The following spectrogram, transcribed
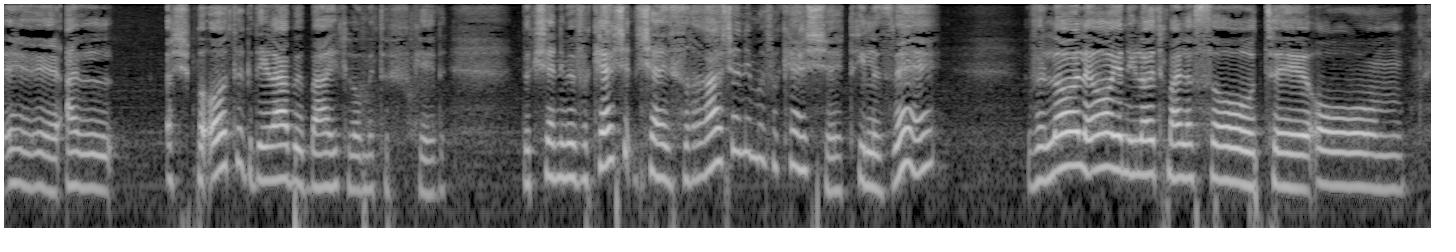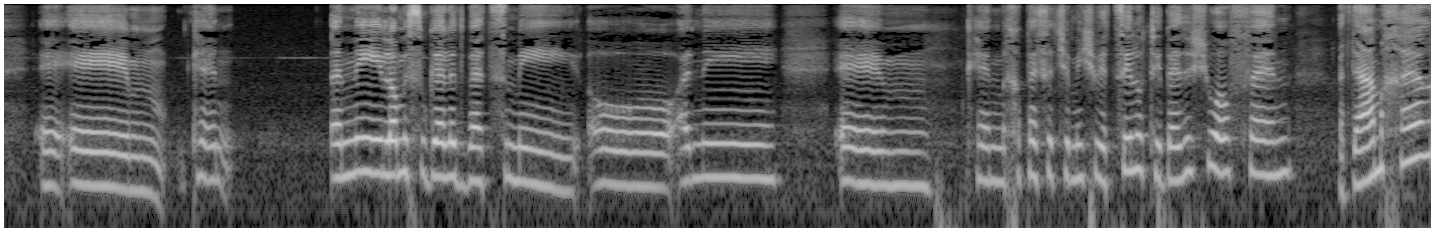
אה, על השפעות הגדילה בבית לא מתפקד. וכשאני מבקשת, שהעזרה שאני מבקשת היא לזה, ולא לאוי אני לא יודעת מה לעשות, אה, או כן, אני לא מסוגלת בעצמי, או אני כן, מחפשת שמישהו יציל אותי באיזשהו אופן, אדם אחר,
